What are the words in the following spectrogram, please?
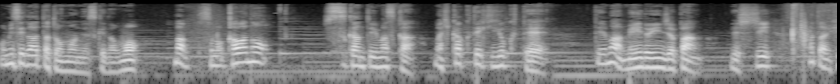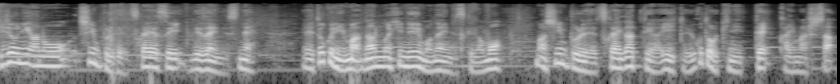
お店があったと思うんですけども、まあその革の質感といいますか、まあ比較的良くて、でまあメイドインジャパンですし、あとは非常にあのシンプルで使いやすいデザインですね。えー、特にまあ何のひねりもないんですけども、まあシンプルで使い勝手がいいということを気に入って買いました。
